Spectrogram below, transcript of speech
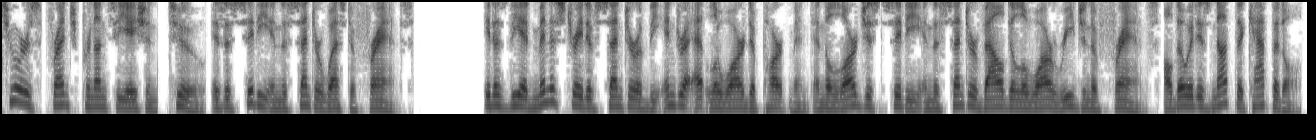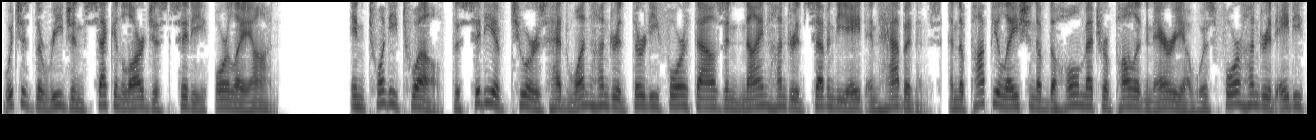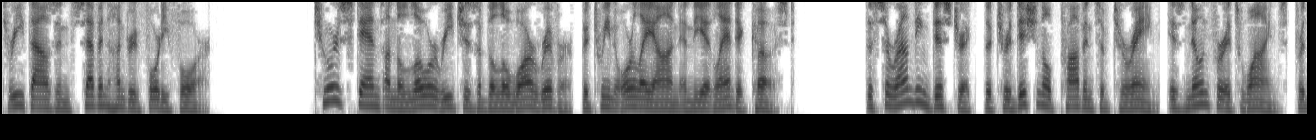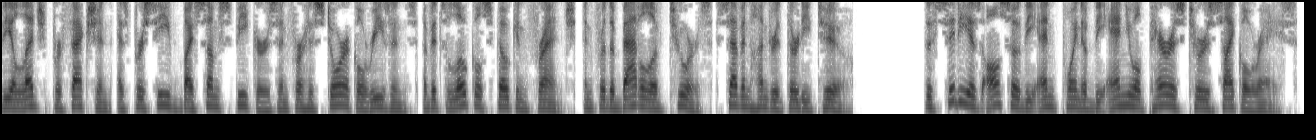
Tours French pronunciation, tu, is a city in the centre-west of France. It is the administrative centre of the Indre-et-Loire department and the largest city in the Centre-Val de Loire region of France although it is not the capital, which is the region's second largest city, Orléans. In 2012, the city of Tours had 134,978 inhabitants, and the population of the whole metropolitan area was 483,744. Tours stands on the lower reaches of the Loire River, between Orléans and the Atlantic coast. The surrounding district, the traditional province of Touraine, is known for its wines, for the alleged perfection as perceived by some speakers and for historical reasons of its local spoken French, and for the Battle of Tours 732. The city is also the end point of the annual Paris Tours cycle race.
